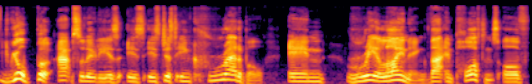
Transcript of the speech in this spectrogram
your book absolutely is is is just incredible in realigning that importance of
